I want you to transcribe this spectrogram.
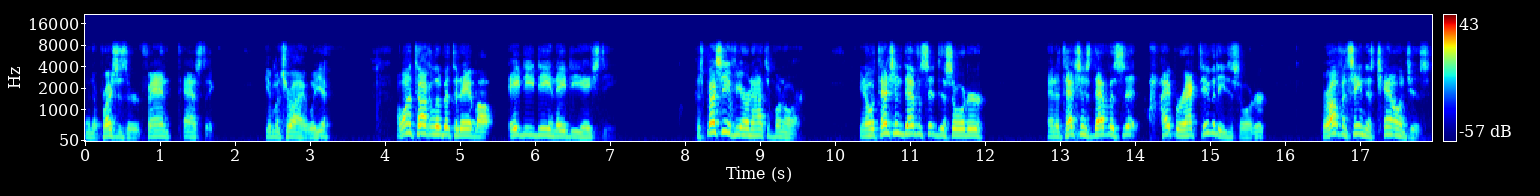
and the prices are fantastic. Give them a try, will you? I want to talk a little bit today about ADD and ADHD, especially if you're an entrepreneur. You know, attention deficit disorder and attention deficit hyperactivity disorder, they're often seen as challenges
